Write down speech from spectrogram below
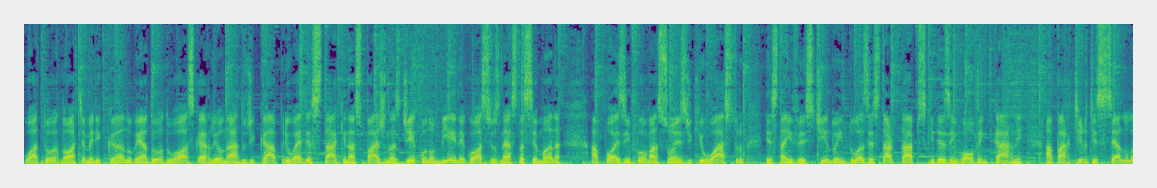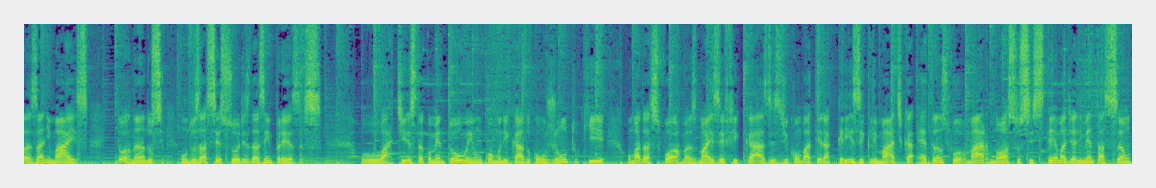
O ator norte-americano ganhador do Oscar, Leonardo DiCaprio, é destaque nas páginas de Economia e Negócios nesta semana, após informações de que o astro está investindo em duas startups que desenvolvem carne a partir de células animais, tornando-se um dos assessores das empresas. O artista comentou em um comunicado conjunto que uma das formas mais eficazes de combater a crise climática é transformar nosso sistema de alimentação.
